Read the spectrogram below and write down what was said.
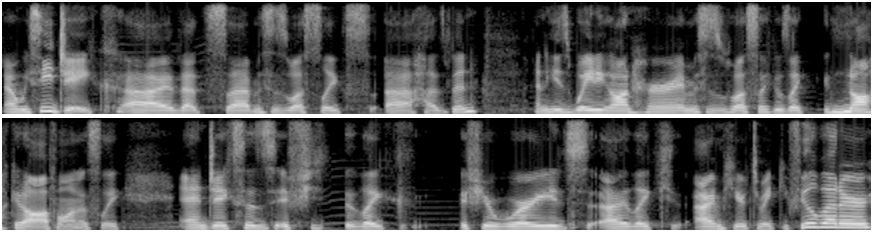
and we see Jake, uh, that's uh, Mrs. Westlake's uh, husband, and he's waiting on her, and Mrs. Westlake was like, "Knock it off, honestly." and Jake says if you like if you're worried, I like I'm here to make you feel better.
